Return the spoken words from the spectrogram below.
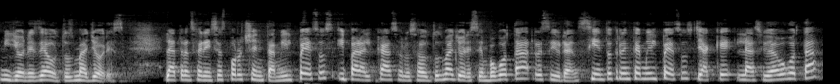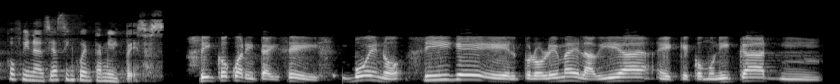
millones de adultos mayores. La transferencia es por 80 mil pesos y para el caso de los adultos mayores en Bogotá recibirán 130 mil pesos ya que la ciudad de Bogotá cofinancia 50 mil pesos. 546. Bueno, sigue el problema de la vía eh, que comunica mm,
